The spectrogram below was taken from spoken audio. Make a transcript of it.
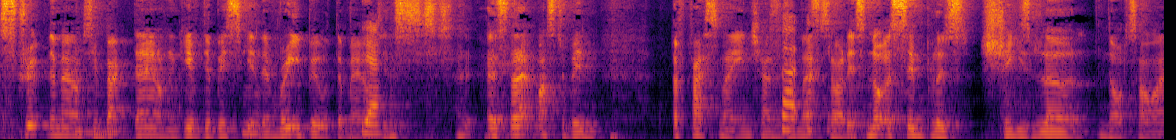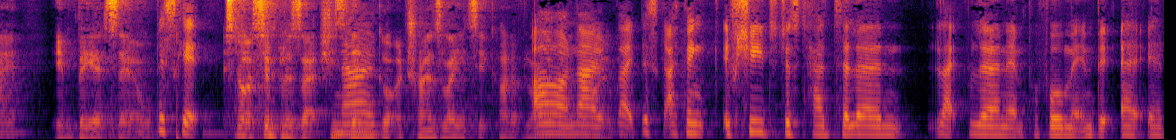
strip the mountain back down and give the biscuit, then rebuild the mountain. So that must have been a fascinating challenge on that side. It's not as simple as she's learnt not I in BSL. Biscuit. It's not as simple as that. She's No. then got to translate it kind of like Oh no! Like this, I think if she'd just had to learn, like learn it and perform it, in, uh, uh,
